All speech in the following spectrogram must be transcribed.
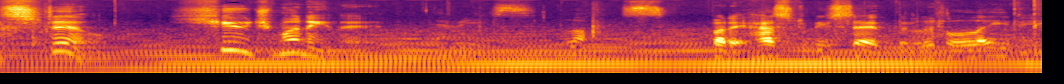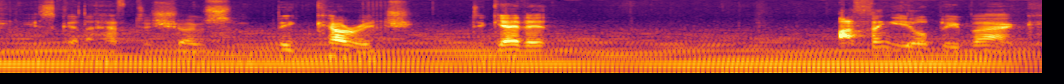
Still, huge money there. Lots. But it has to be said, the little lady is going to have to show some big courage to get it. I think you'll be back.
